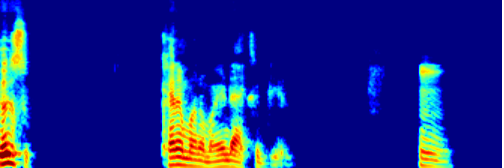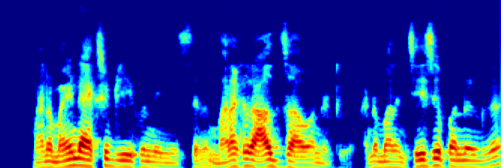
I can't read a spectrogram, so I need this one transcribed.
తెలుసు. కానీ మన మైండ్ యాక్సెప్ట్ చేయదు. మన మైండ్ యాక్సెప్ట్ చేయకుండా ఏం చేస్తే మనకు రాదు చావు అన్నట్టుగా. అంటే మనం చేసే పనులుగా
